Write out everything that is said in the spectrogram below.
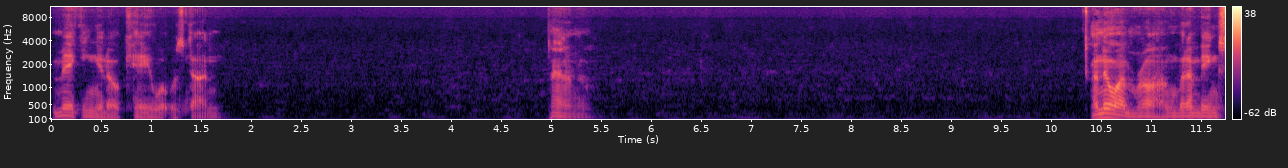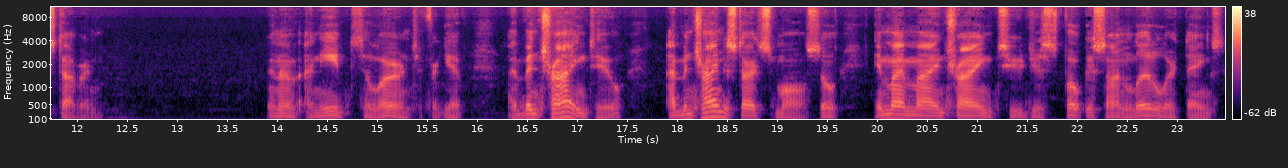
making it okay what was done. I don't know. I know I'm wrong, but I'm being stubborn. And I, I need to learn to forgive. I've been trying to. I've been trying to start small. So, in my mind, trying to just focus on littler things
